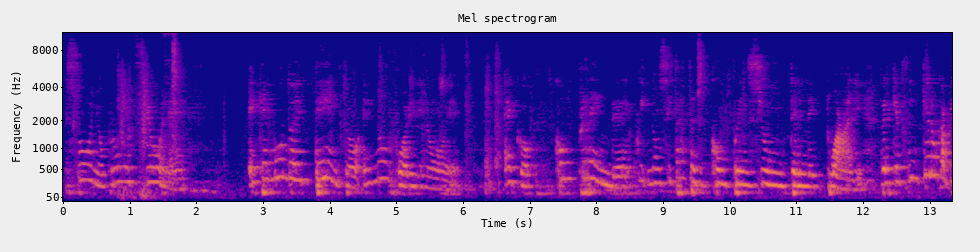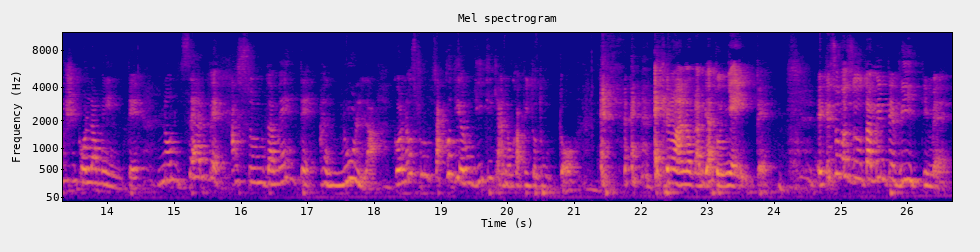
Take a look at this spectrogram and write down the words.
sogno, proiezione, e che il mondo è dentro e non fuori di noi. Ecco, comprendere, qui non si tratta di comprensioni intellettuali, perché finché lo capisci con la mente non serve assolutamente a nulla. Conosco un sacco di eruditi che hanno capito tutto e che non hanno cambiato niente e che sono assolutamente vittime.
